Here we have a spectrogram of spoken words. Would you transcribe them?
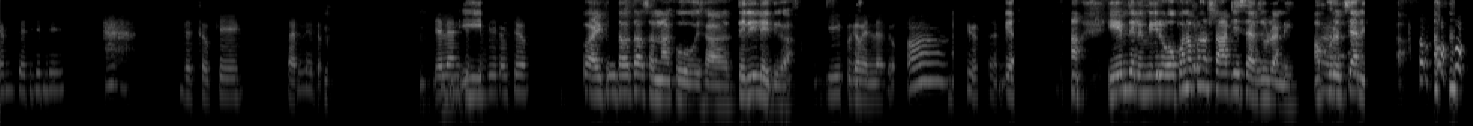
ఏం జరిగింది దట్స్ ఓకే పర్లేదు ఎలా అనిపించింది ఈరోజు అయిపోయిన తర్వాత అసలు నాకు ఇక తెలియలేదు ఇక డీప్గా వెళ్ళారు చూసాను ఏం తెలియదు మీరు ఓపెన్ ఓపెన్ స్టార్ట్ చేశారు చూడండి. అప్పుడు. వచ్చాను.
